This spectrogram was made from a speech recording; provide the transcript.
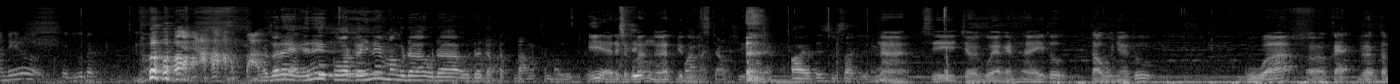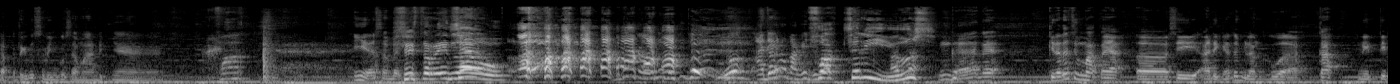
Adek lu kayak juga Ore, ini keluarga ini emang udah udah udah deket banget sama lu gitu. Iya deket banget gitu. Wah, kacau sih. Ah itu susah sih. Nah si cewek gua yang NH itu taunya itu gua eh, kayak dalam tanda petik itu selingkuh sama adiknya. Fuck. Iya sampai sister in law Lu adek lu pakai juga. Fuck serius? enggak kayak kita tuh cuma kayak eh, si adiknya tuh bilang ke gua kak nitip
